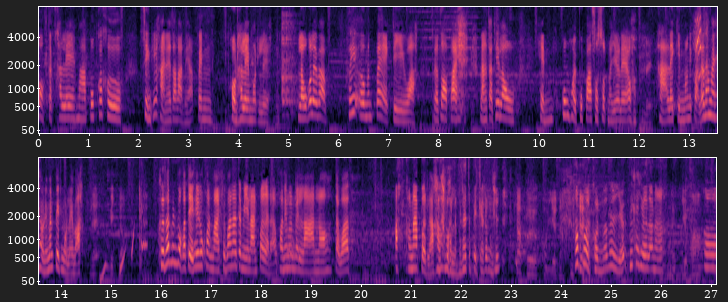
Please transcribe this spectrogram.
ออกจากทะเลมาปุ๊บก็คือ สิ่งที่ขายในตลาดเนี้ยเป็นของทะเลหมดเลย เราก็เลยแบบ เฮ้ยเออมันแปลกดีว่ะเดี๋ยวต่อไปหลังจากที่เราเห็นกุ้งหอยปูปลาสดๆมาเยอะแล้ว หาอะไรกินบ้างดีกว่า แล้วทำไมแถวนี้มันปิดหมดเลยวะเนี่ยปิดเนาะคือถ้าเป็นปกติที่ทุกคนมาคิดว่าน่าจะมีร้านเปิดอะเพราะนี่มันเป็นร้านเนาะแต่ว่าอะข้างหน้าเปิดแล้วข้างหน้าเปิดแล้วมันน่าจะปิดแค่ตรงนี้ถ้าเปิดคนเยอะนะถ้าเปิดคนก็จะเยอะนี่ก็เยอะแล้วนะเนี่ยเยอะมากเออ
